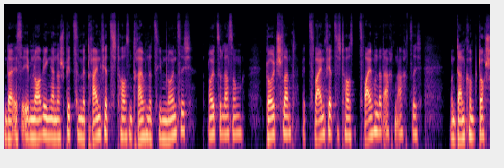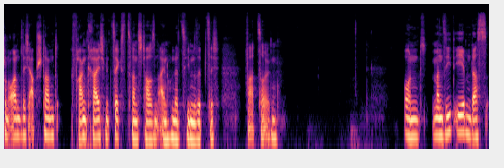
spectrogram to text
Und da ist eben Norwegen an der Spitze mit 43.397 Neuzulassungen, Deutschland mit 42.288 und dann kommt doch schon ordentlich Abstand Frankreich mit 26.177 Fahrzeugen. Und man sieht eben, dass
